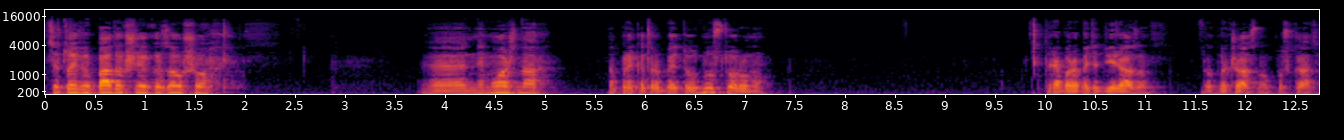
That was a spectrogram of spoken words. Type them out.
Це той випадок, що я казав, що е, не можна, наприклад, робити одну сторону. Треба робити дві разом. Одночасно опускати.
